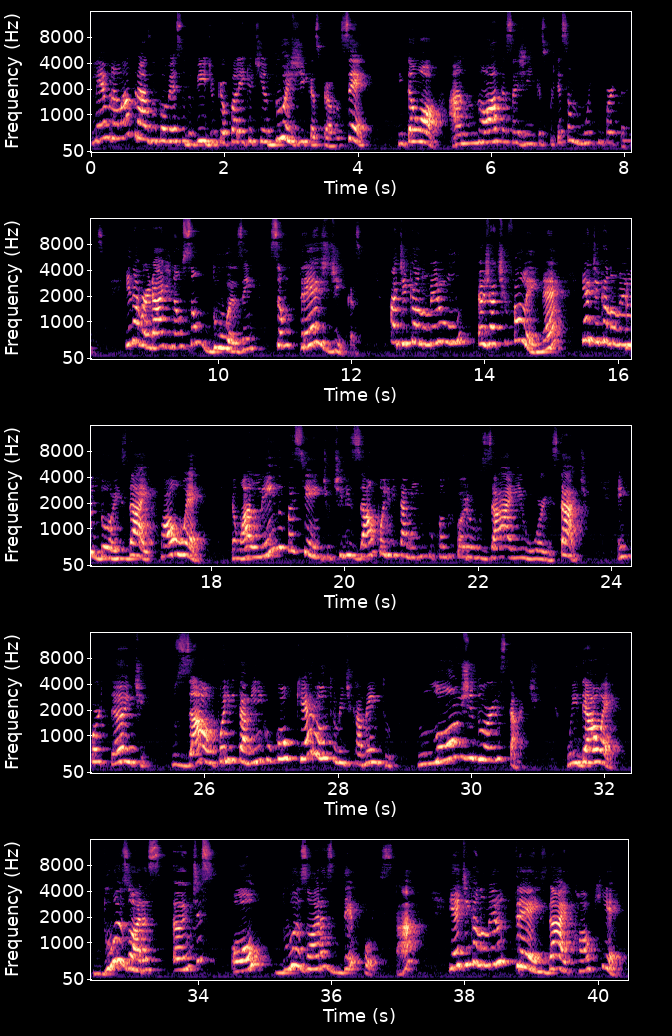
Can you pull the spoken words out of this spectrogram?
Lembra lá atrás no começo do vídeo que eu falei que eu tinha duas dicas para você? Então, ó, anota essas dicas porque são muito importantes. E na verdade não são duas, hein? São três dicas. A dica número um, eu já te falei, né? E a dica número dois, Dai, qual é? Então, além do paciente utilizar um polivitamínico quando for usar aí o Orlistat, é importante usar o polivitamínico qualquer outro medicamento longe do Orlistat. O ideal é duas horas antes ou duas horas depois, tá? E a dica número 3, Dai, qual que é?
